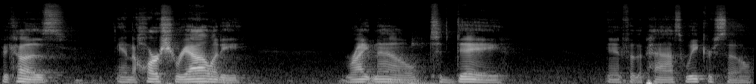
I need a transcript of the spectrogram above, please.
Because in the harsh reality, right now, today, and for the past week or so,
